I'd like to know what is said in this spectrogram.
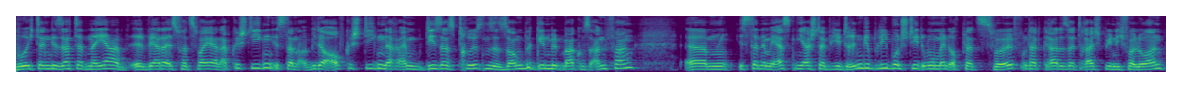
wo ich dann gesagt habe, naja, äh, Werder ist vor zwei Jahren abgestiegen, ist dann wieder aufgestiegen nach einem desaströsen Saisonbeginn mit Markus Anfang, ähm, ist dann im ersten Jahr stabil drin geblieben und steht im Moment auf Platz 12 und hat gerade seit drei Spielen nicht verloren.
